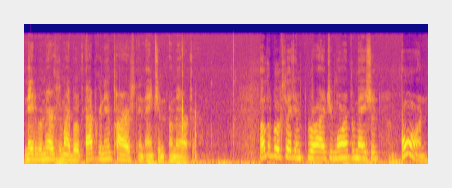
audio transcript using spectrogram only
Native Americans in my book, African Empires in Ancient America. Other books that can provide you more information on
